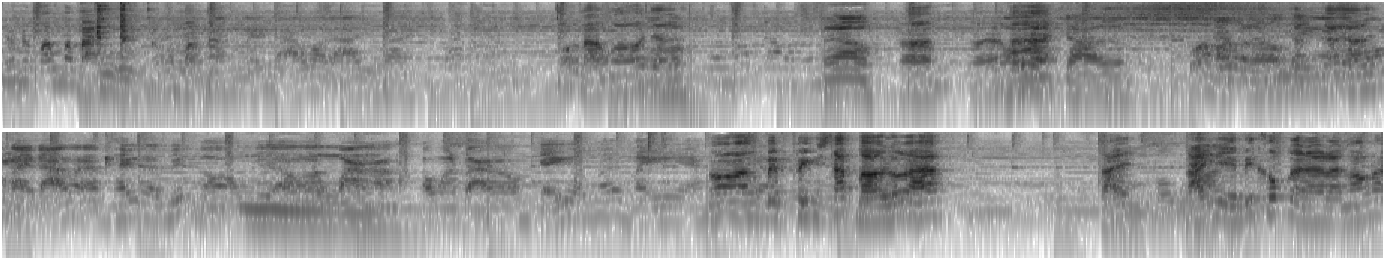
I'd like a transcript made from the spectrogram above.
Để nước mắm nó mặn nó mặn. Á. này đã quá đã vậy? Đây món nào ngon hết trơn thấy không? Ờ rồi quá trời luôn. Bỏ là cái món này đã là em thấy biết ngon. Ừ. Cái ông, ông bạn à, ông anh bạn ông chỉ ông nói mày ăn ngon hơn beef fin snapper luôn hả tại tại cái gì biết khúc này là, là ngon đó.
